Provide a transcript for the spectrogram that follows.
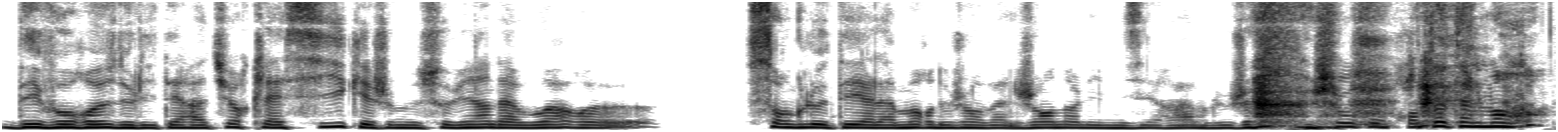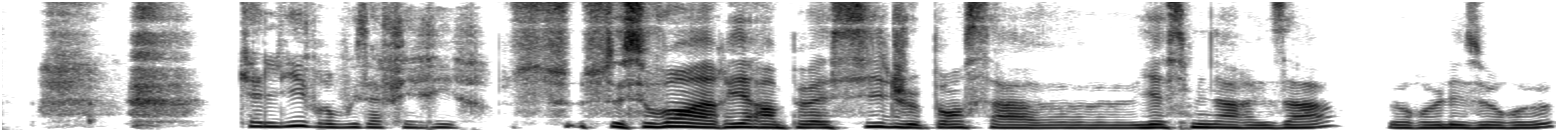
dévoreuse de littérature classique et je me souviens d'avoir euh, sangloté à la mort de Jean Valjean dans Les Misérables. Je, je comprends totalement. Quel livre vous a fait rire? C'est souvent un rire un peu acide. Je pense à euh, Yasmina Reza, Heureux les heureux.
